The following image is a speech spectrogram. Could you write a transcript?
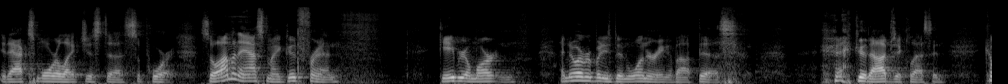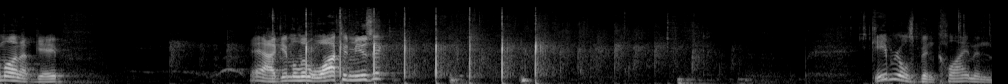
it acts more like just a support. So I'm going to ask my good friend, Gabriel Martin. I know everybody's been wondering about this. good object lesson. Come on up, Gabe. Yeah, give him a little walking music. Gabriel's been climbing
